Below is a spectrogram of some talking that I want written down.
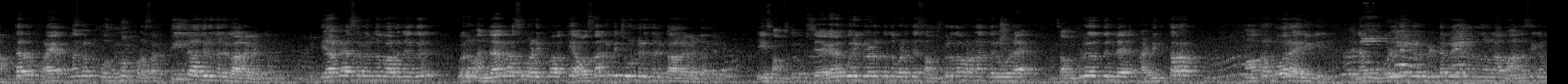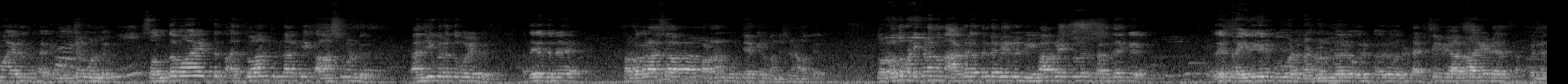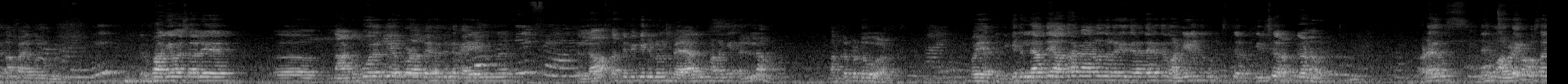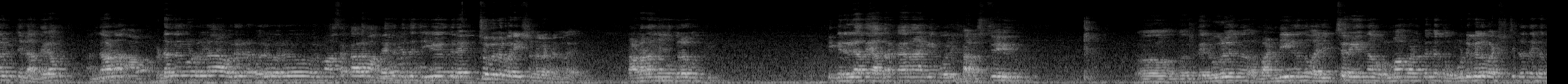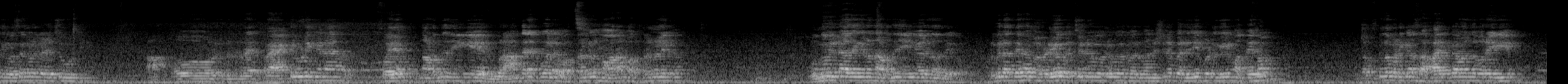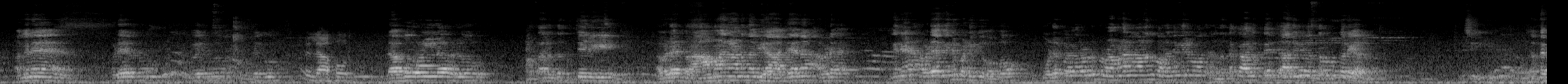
അത്തരം പ്രയത്നങ്ങൾക്കൊന്നും പ്രസക്തിയില്ലാതിരുന്ന ഒരു കാലഘട്ടം. വിദ്യാഭ്യാസം എന്ന് പറഞ്ഞത് വെറും അഞ്ചാം ക്ലാസ് പഠിപ്പാക്കി അവസാനിപ്പിച്ചുകൊണ്ടിരുന്ന ഒരു കാലഘട്ടത്തിൽ. ഈ സംസ്കൃത ശേഖരം കുരുക്കളെടുത്ത് പഠിച്ച സംസ്കൃത പഠനത്തിലൂടെ സംസ്കൃതത്തിന്റെ അടിത്തറ മാത്രം പോരായിരിക്കും എന്നാൽ മുകളിലേക്ക് ബിൽഡപ്പ് എന്നുള്ള മാനസികമായ ഒരു ഊർജം കൊണ്ട് സ്വന്തമായിട്ട് അധ്വാനത്തിനുണ്ടാക്കിയ കാശ് കൊണ്ട് കാഞ്ചീപുരത്ത് പോയിട്ട് അദ്ദേഹത്തിന്റെ സർവകലാശാല പഠനം പൂർത്തിയാക്കിയ മനുഷ്യനാണ് അദ്ദേഹം. തുടർന്ന് പഠിക്കണമെന്ന ആഗ്രഹത്തിന്റെ പേരിൽ ബീഹാറിലേക്കുള്ള ഒരു സ്ഥലത്തേക്ക് അദ്ദേഹം ട്രെയിനിങ്ങിന് പോവുകയാണ്. കണ്ണൂരിലെ ഒരു ഒരു ഒരു ടെക്സ്റ്റൈൽ വ്യാപാരിയുടെ പിന്നെ സഹായത്തോട് കൂടി. നിർഭാഗ്യവശാൽ നാട്ടുപൂരെത്തിയപ്പോൾ അദ്ദേഹത്തിന്റെ കയ്യിൽ നിന്ന് എല്ലാ സർട്ടിഫിക്കറ്റുകളും ബാഗും അടങ്ങി എല്ലാം നഷ്ടപ്പെട്ടു പോവുകയാണ്. അപ്പൊ ടിക്കറ്റ് ഇല്ലാത്ത യാത്രക്കാരൻ എന്നുള്ള രീതിയിൽ അദ്ദേഹത്തെ വണ്ടിയിൽ നിന്ന് തിരിച്ച് തിരിച്ചിറക്കുകയാണ് അവർ അവിടെ അദ്ദേഹം അവിടെയും അവസാനിപ്പിച്ചില്ല. അദ്ദേഹം എന്താണ് അവിടെ നിന്നുകൊണ്ടുള്ള ഒരു ഒരു ഒരു ഒരു മാസക്കാലം അദ്ദേഹത്തിന്റെ ജീവിതത്തിലെ ഏറ്റവും വലിയ പരീക്ഷണ ഘട്ടങ്ങളായിരുന്നു കടന്ന മുദ്ര കുത്തി ടിക്കറ്റ് ഇല്ലാത്ത യാത്രക്കാരനാക്കി പോലീസ് അറസ്റ്റ് ചെയ്തു. തെരുവുകളിൽ നിന്ന് വണ്ടിയിൽ നിന്ന് വലിച്ചെറിയുന്ന ഉർമാപ്പഴത്തിന്റെ തോടുകൾ ഭക്ഷിച്ചിട്ട് അദ്ദേഹം ദിവസങ്ങൾ കഴിച്ചു കൂട്ടി. ട്രാക്കിലൂടെ ഇങ്ങനെ സ്വയം നടന്നു നീങ്ങുകയായിരുന്നു. ഭ്രാന്തനെ പോലെ വസ്ത്രങ്ങൾ മാറാൻ വസ്ത്രങ്ങളില്ല. ഒന്നുമില്ലാതെ ഇങ്ങനെ നടന്നു നീങ്ങുകയായിരുന്നു അദ്ദേഹം. ഒടുവിൽ അദ്ദേഹം എവിടെയോ വെച്ചൊരു ഒരു മനുഷ്യനെ പരിചയപ്പെടുകയും അദ്ദേഹം സംസ്കൃതം പഠിക്കാൻ സഹായിക്കാമെന്ന് പറയുകയും അങ്ങനെ? ലാഹോർ. ലാഹോറിലെ ഒരു സ്ഥലത്ത് എത്തിച്ചേരുകയും അവിടെ ബ്രാഹ്മണനാണെന്ന വ്യാജേന അവിടെ അങ്ങനെ അവിടെ അങ്ങനെ പഠിക്കും. അപ്പോൾ കൂടെ പോയവരോട് ബ്രാഹ്മണനാണെന്ന് പറഞ്ഞെങ്കിലും മാത്രം. അന്നത്തെ കാലത്തെ ജാതി വ്യവസ്ഥ നമുക്കറിയാം. ഇന്നത്തെ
